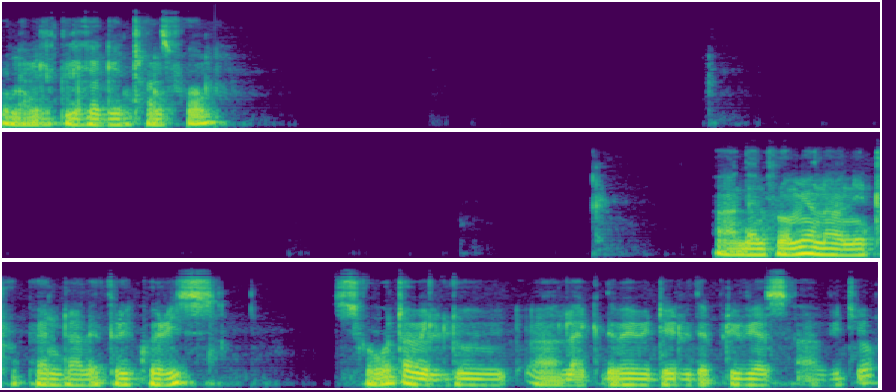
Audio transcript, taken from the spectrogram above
then I will click again transform and then from here now I need to append uh, the three queries. So what I will do uh, like the way we did with the previous uh, video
